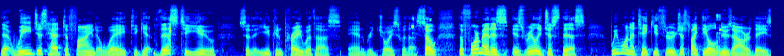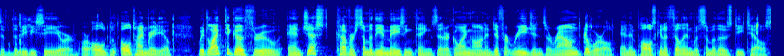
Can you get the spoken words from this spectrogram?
that we just had to find a way to get this to you so that you can pray with us and rejoice with us. So the format is is really just this we want to take you through, just like the old news hour days of the BBC or, or old old time radio. We'd like to go through and just cover some of the amazing things that are going on in different regions around the world. And then Paul's going to fill in with some of those details.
